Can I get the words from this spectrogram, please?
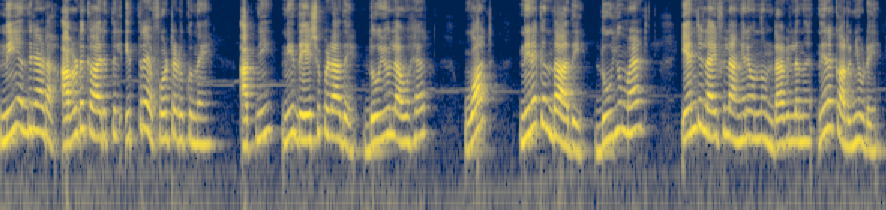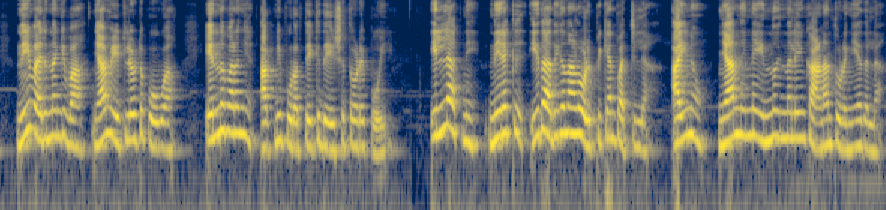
നീ എന്തിനാടാ അവളുടെ കാര്യത്തിൽ ഇത്ര എഫേർട്ട് എടുക്കുന്നേ? അഗ്നി നീ ദേഷ്യപ്പെടാതെ do you love her what നിനക്കെന്താ ആദി? ഡു യു മാഡ് എന്റെ ലൈഫിൽ അങ്ങനെ ഒന്നും ഉണ്ടാവില്ലെന്ന് നിനക്കറിഞ്ഞൂടെ? നീ വരുന്നെങ്കിൽ വാ ഞാൻ വീട്ടിലോട്ട് പോവുക എന്ന് പറഞ്ഞ് അഗ്നി പുറത്തേക്ക് ദേഷ്യത്തോടെ പോയി. ഇല്ല അഗ്നി നിനക്ക് ഇത് അധിക നാൾ ഒളിപ്പിക്കാൻ പറ്റില്ല. ഐ നോ ഞാൻ നിന്നെ ഇന്നും ഇന്നലെയും കാണാൻ തുടങ്ങിയതല്ല.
